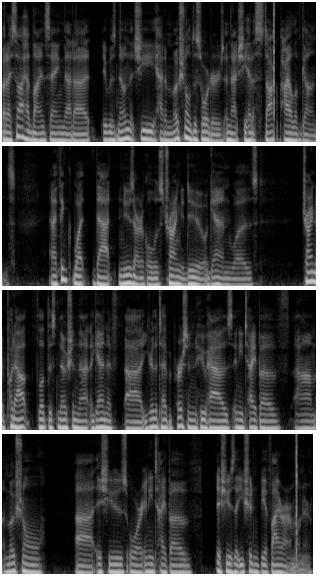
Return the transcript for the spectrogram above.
but I saw a headline saying that uh, it was known that she had emotional disorders and that she had a stockpile of guns. And I think what that news article was trying to do again was trying to put out float this notion that again if uh, you're the type of person who has any type of um, emotional uh, issues or any type of issues that you shouldn't be a firearm owner.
